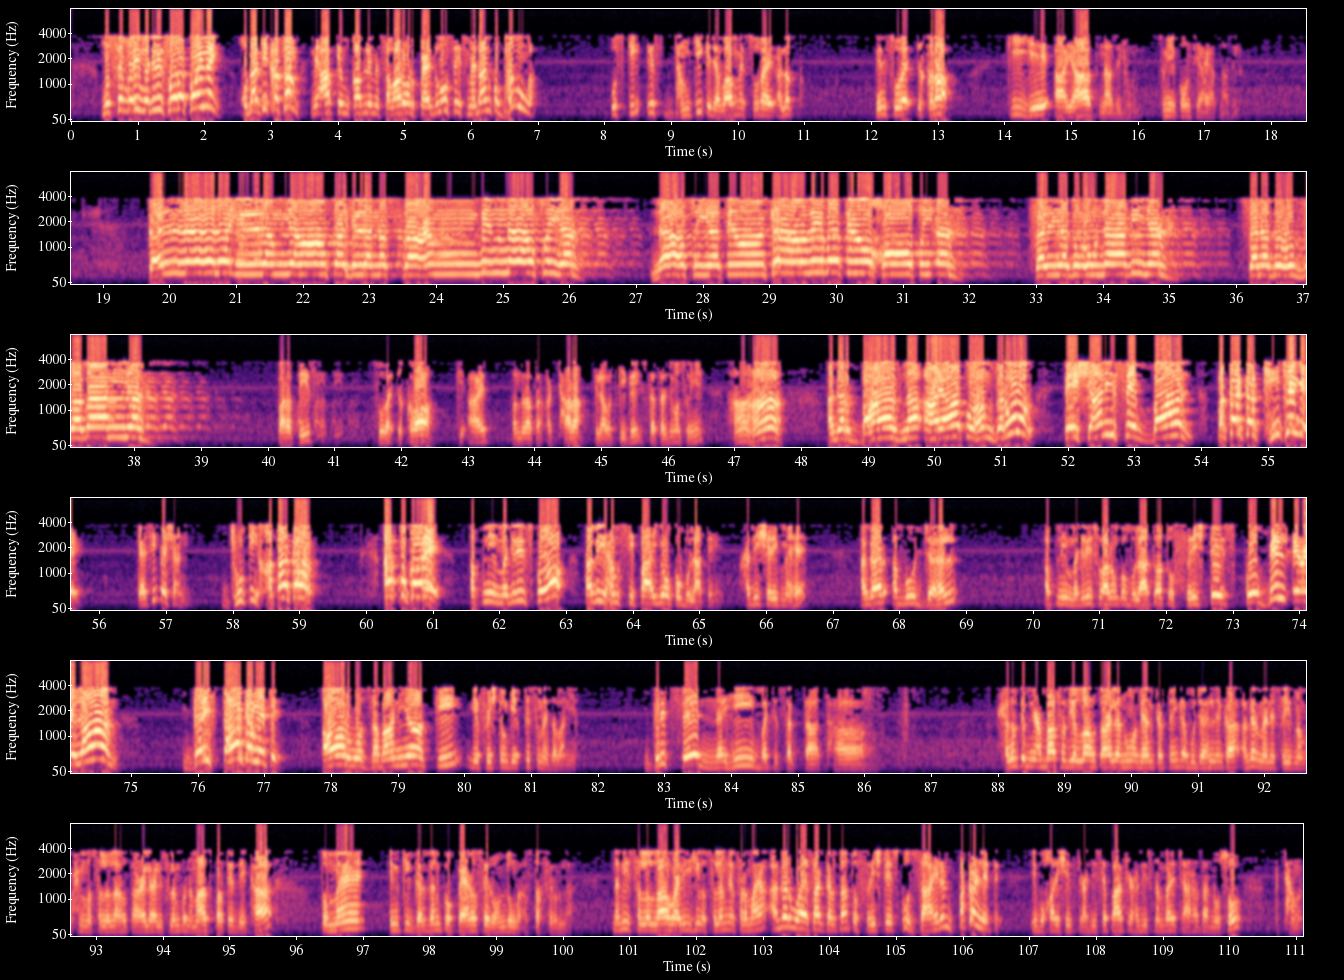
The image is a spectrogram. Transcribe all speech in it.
مجھ سے بڑی مجلس والا کوئی نہیں۔ خدا کی قسم، میں آپ کے مقابلے میں سواروں اور پیدلوں سے اس میدان کو بھر دوں گا۔ اس کی اس دھمکی کے جواب میں سورہ الگ یعنی سورہ اقرا کی یہ آیات نازل ہوئی۔ سنیے کون سی آیات نازل ہوئی۔ خاطئة فَلْيَدْعُ نَادِيَهْ سَنَدْعُ الزَّبَانِيَهْ پارا تیس، سورہ اقرا کی آیت پندرہ تا اٹھارہ تلاوت کی گئی، اس کا ترجمہ سنیے۔ ہاں ہاں اگر باز نہ آیا تو ہم ضرور پیشانی سے بال پکڑ کر کھینچیں گے۔ کیسی پیشانی؟ جھوٹی خطا کار اب پکارے۔ اپنی مجلس کو ابھی ہم سپاہیوں کو بلاتے ہیں۔ حدیث شریف میں ہے، اگر ابو جہل اپنی مجلس والوں کو بلاتا تو فرشتے اس کو بل اعلان گرفتار کر لیتے۔ اور وہ زبانیاں کی، یہ فرشتوں کی قسم ہے زبانیاں گرفت سے نہیں بچ سکتا تھا۔ حضرت ابن عباس رضی اللہ تعالی عنہ بیان کرتے ہیں کہ ابو جہل نے کہا، اگر میں نے سیدنا محمد صلی اللہ تعالی علیہ وسلم کو نماز پڑھتے دیکھا، تو میں ان کی گردن کو پیروں سے روندوں گا استغفر اللہ نبی صلی اللہ علیہ وسلم نے فرمایا، اگر وہ ایسا کرتا تو فرشتے اس کو ظاہر پکڑ لیتے۔ یہ بخاری شریف کی حدیث پاک کے حدیث نمبر ہے چار ہزار نو سو اٹھاون۔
